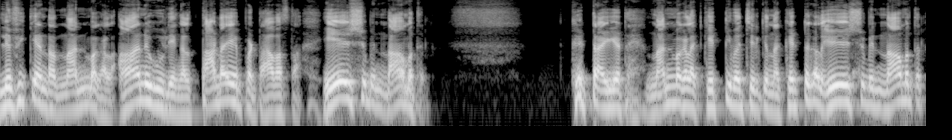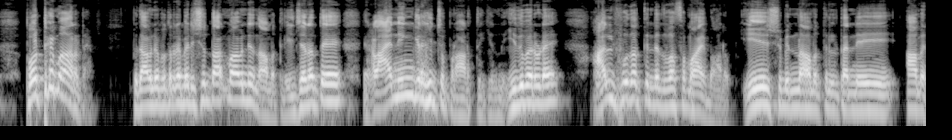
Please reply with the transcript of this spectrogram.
ലഭിക്കേണ്ട നന്മകൾ ആനുകൂല്യങ്ങൾ തടയപ്പെട്ട അവസ്ഥ യേശുവിൻ നാമത്തിൽ കെട്ടഴിയട്ടെ. നന്മകളെ കെട്ടിവച്ചിരിക്കുന്ന കെട്ടുകൾ യേശുവിൻ നാമത്തിൽ പൊട്ടിമാറട്ടെ. പിതാവിന്റെ പുത്രന്റെ പരിശുദ്ധാത്മാവിന്റെ നാമത്തിൽ ഈ ജനത്തെ ഞങ്ങൾ അനുഗ്രഹിച്ച് പ്രാർത്ഥിക്കുന്നു. ഇതുവരുടെ അത്ഭുതത്തിന്റെ ദിവസമായി മാറും. യേശുവിൻ നാമത്തിൽ തന്നെ. ആമൻ.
